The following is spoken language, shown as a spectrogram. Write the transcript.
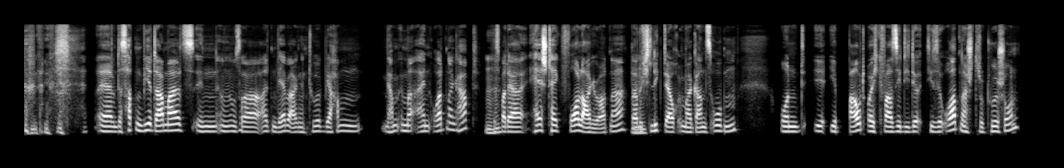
Ähm, das hatten wir damals in, in unserer alten Werbeagentur. Wir haben, wir haben immer einen Ordner gehabt. Das Mhm. war der Hashtag Vorlageordner. Dadurch liegt er auch immer ganz oben. Und ihr, ihr baut euch quasi die, diese Ordnerstruktur schon.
